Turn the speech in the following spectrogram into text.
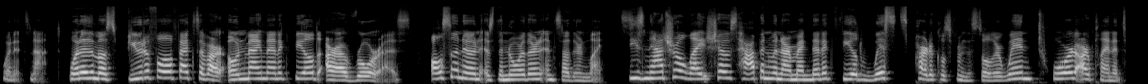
when it's not. One of the most beautiful effects of our own magnetic field are auroras, also known as the northern and southern lights. These natural light shows happen when our magnetic field whisks particles from the solar wind toward our planet's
